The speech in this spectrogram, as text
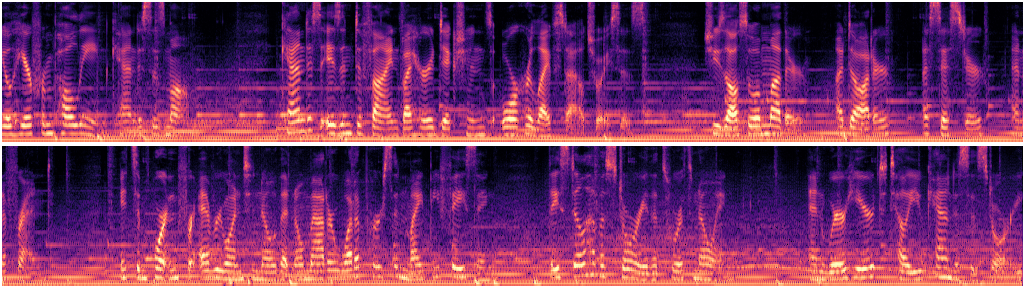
you'll hear from Pauline, Kandice's mom. Kandice isn't defined by her addictions or her lifestyle choices. She's also a mother, a daughter, a sister, and a friend. It's important for everyone to know that no matter what a person might be facing, they still have a story that's worth knowing. And we're here to tell you Kandice's story.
